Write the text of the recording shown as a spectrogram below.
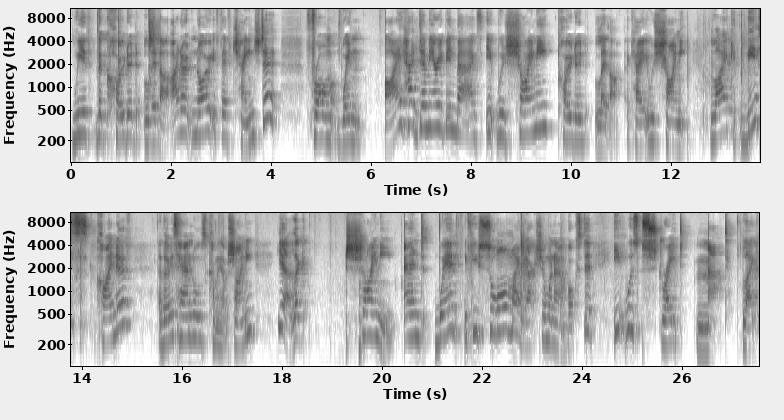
with the coated leather. I don't know if they've changed it from when I had Damier Ebene bags. It was shiny coated leather, okay? It was shiny. Like this kind of, are those handles coming up shiny? Yeah, like shiny. And when, if you saw my reaction when I unboxed it, it was straight matte, like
